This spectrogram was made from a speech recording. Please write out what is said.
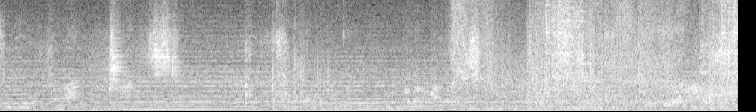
for vengeance. Oh, my God.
